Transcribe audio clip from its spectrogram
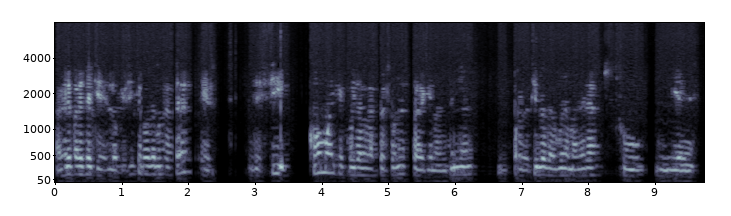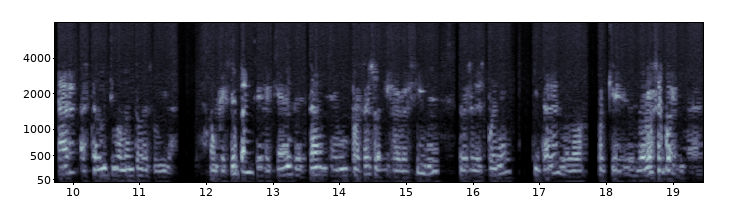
A mí me parece que lo que sí que podemos hacer es decir cómo hay que cuidar a las personas para que mantengan, por decirlo de alguna manera, su bienestar hasta el último momento de su vida. Aunque sepan que efectivamente están en un proceso irreversible, pero se les puede quitar el dolor, porque el dolor se puede quitar,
